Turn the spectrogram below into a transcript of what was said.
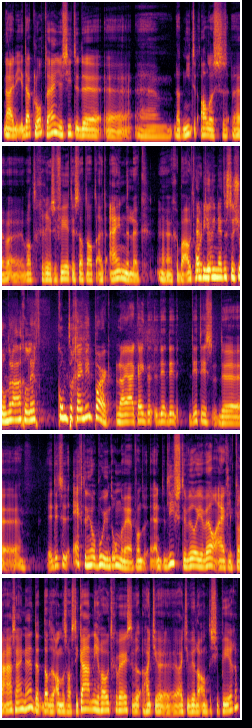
Nou, dat klopt. Hè. Je ziet de, eh, ehm, dat niet alles eh, wat gereserveerd is, dat dat uiteindelijk eh, gebouwd wordt. Hebben jullie net een station eraan gelegd? Komt er geen windpark? Nou ja, kijk, dit, dit, dit, is de. Dit is echt een heel boeiend onderwerp. Want het liefste wil je wel eigenlijk klaar zijn. Hè? Dat, dat is, anders was die kaart niet rood geweest. Had je, eh, had je willen anticiperen.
